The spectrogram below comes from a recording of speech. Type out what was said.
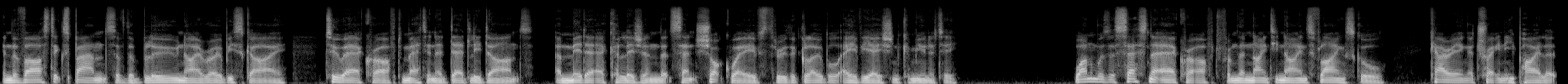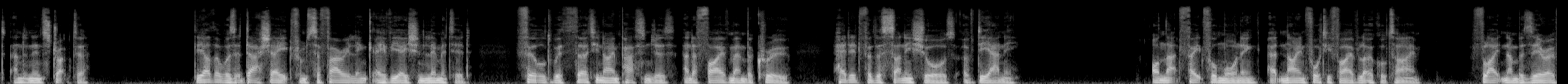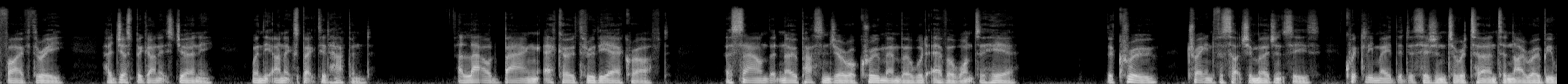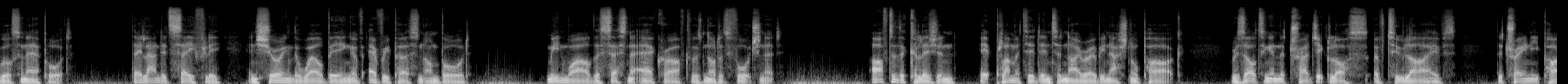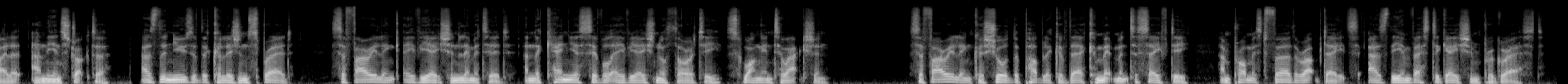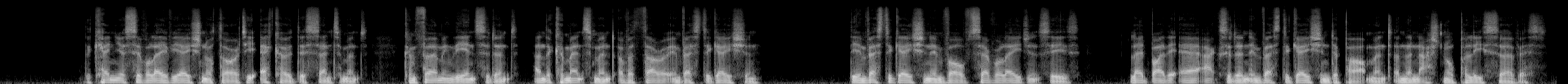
In the vast expanse of the blue Nairobi sky, two aircraft met in a deadly dance, a mid-air collision that sent shockwaves through the global aviation community. One was a Cessna aircraft from the 99's flying school, carrying a trainee pilot and an instructor. The other was a Dash 8 from SafariLink Aviation Limited, filled with 39 passengers and a five-member crew, headed for the sunny shores of Diani. On that fateful morning at 9.45 local time, flight number 053 had just begun its journey when the unexpected happened. A loud bang echoed through the aircraft, a sound that no passenger or crew member would ever want to hear. The crew, trained for such emergencies, quickly made the decision to return to Nairobi Wilson Airport. They landed safely, ensuring the well-being of every person on board. Meanwhile, the Cessna aircraft was not as fortunate. After the collision, it plummeted into Nairobi National Park, resulting in the tragic loss of two lives, the trainee pilot and the instructor. As the news of the collision spread, SafariLink Aviation Limited and the Kenya Civil Aviation Authority swung into action. SafariLink assured the public of their commitment to safety and promised further updates as the investigation progressed. The Kenya Civil Aviation Authority echoed this sentiment, confirming the incident and the commencement of a thorough investigation. The investigation involved several agencies, led by the Air Accident Investigation Department and the National Police Service.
